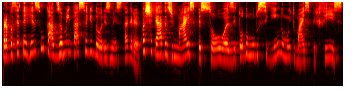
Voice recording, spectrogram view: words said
para você ter resultados e aumentar seguidores no Instagram. Com a chegada de mais pessoas e todo mundo seguindo muito mais perfis,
